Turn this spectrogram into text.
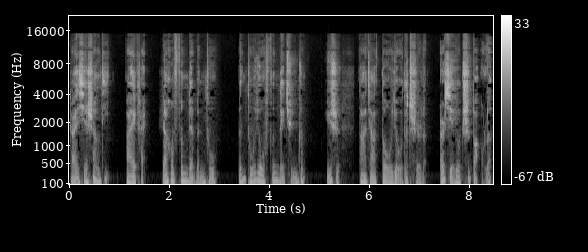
感谢上帝，掰开，然后分给门徒，门徒又分给群众，于是大家都有的吃了，而且又吃饱了。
